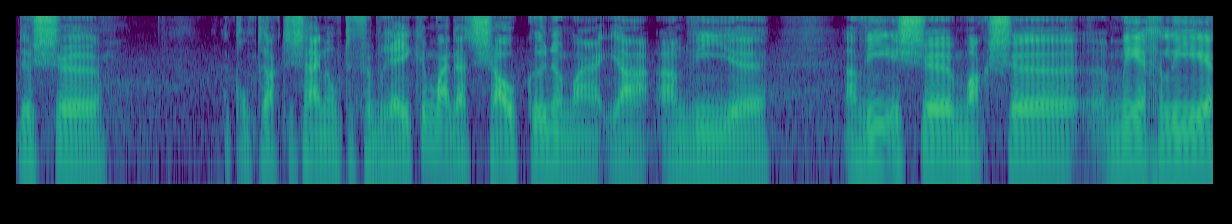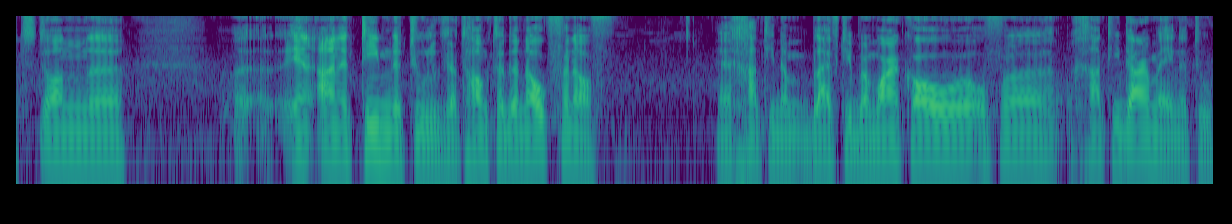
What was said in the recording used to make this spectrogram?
Dus contracten zijn om te verbreken, maar dat zou kunnen. Maar ja, aan wie, aan wie is Max meer gelieerd dan aan het team natuurlijk? Dat hangt er dan ook vanaf. Gaat hij dan, blijft hij bij Marco of gaat hij daarmee naartoe?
